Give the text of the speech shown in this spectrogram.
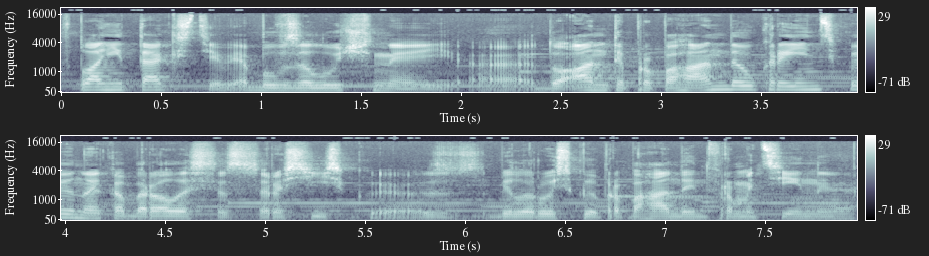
в плані текстів. Я був залучений е, до антипропаганди української, ну яка боролася з російською, з білоруською пропагандою інформаційною.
